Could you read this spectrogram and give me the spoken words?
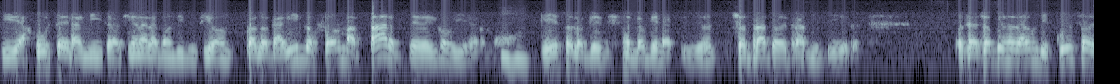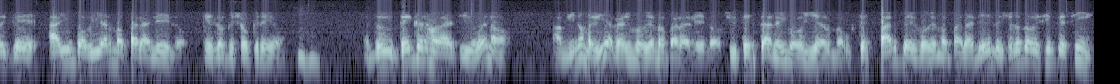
y de ajuste de la administración a la constitución, cuando Cabildo forma parte del gobierno, que eso es lo que, lo que yo, trato de transmitir. O sea, yo empiezo a dar un discurso de que hay un gobierno paralelo, que es lo que yo creo. Entonces usted que me va a decir, bueno, a mí no me diga que hay un gobierno paralelo. Si usted está en el gobierno, usted es parte del gobierno paralelo, y yo le tengo que decir que sí.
